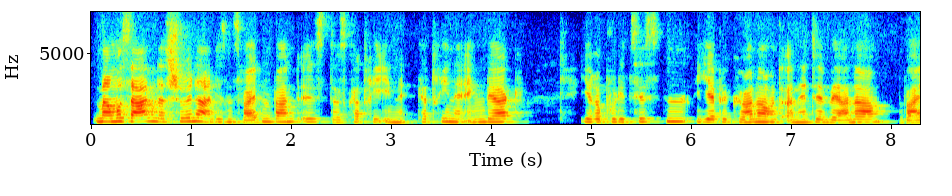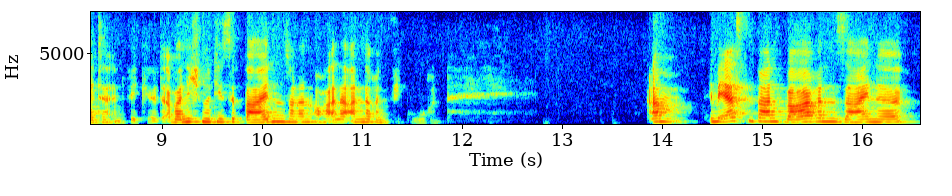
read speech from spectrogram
Man muss sagen, das Schöne an diesem zweiten Band ist, dass Katrine, Katrine Engberg ihre Polizisten Jeppe Körner und Annette Werner weiterentwickelt. Aber nicht nur diese beiden, sondern auch alle anderen Figuren. Am, Im ersten Band waren, seine,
